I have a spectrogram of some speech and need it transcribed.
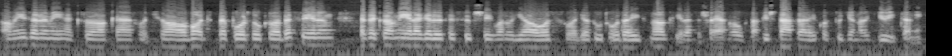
a mézelőményekről, akár, hogyha a vad beporzókról beszélünk, ezekre a mélegelőkre szükség van ugye ahhoz, hogy az utódaiknak, illetve saját maguknak is táplálékot tudjanak gyűjteni.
